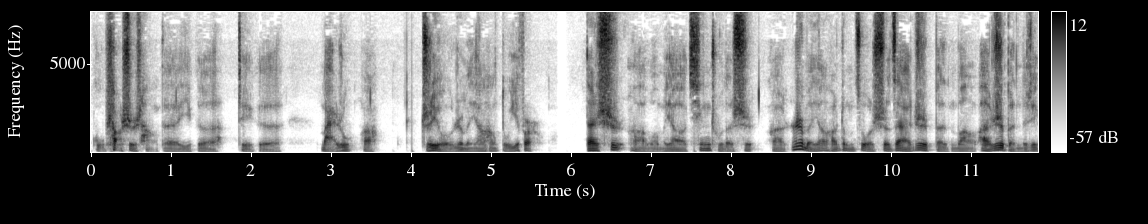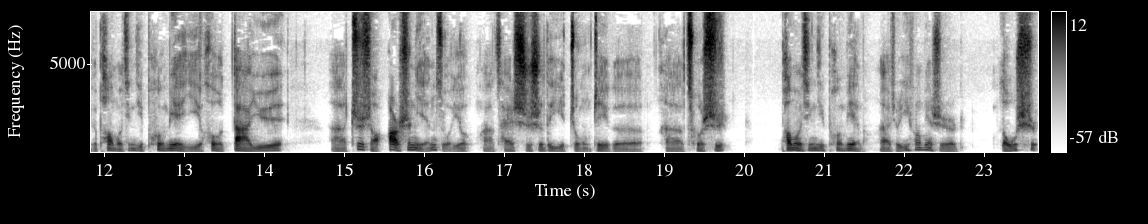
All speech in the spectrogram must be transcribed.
股票市场的一个这个买入啊，只有日本央行独一份。但是啊，我们要清楚的是啊，日本央行这么做是在日本往啊日本的这个泡沫经济破灭以后大约。啊，至少二十年左右啊，才实施的一种这个呃措施，泡沫经济破灭嘛，啊，就一方面是楼市，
